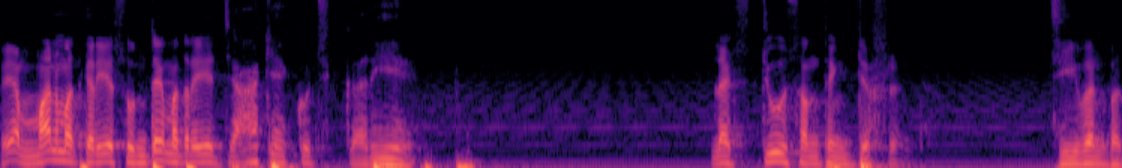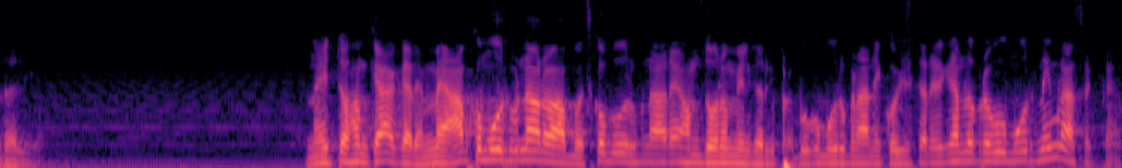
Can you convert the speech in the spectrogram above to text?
भैया, मन मत करिए, सुनते मत रहिए, जाके कुछ करिए। लेट्स डू समथिंग डिफरेंट जीवन बदलिए। नहीं तो हम क्या करें? मैं आपको मूर्ख बना रहा हूँ, आप मुझको मूर्ख बना रहे हैं, हम दोनों मिलकर प्रभु को मूर्ख बनाने की कोशिश करें लेकिन हम लोग प्रभु मूर्ख नहीं बना सकते हैं।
